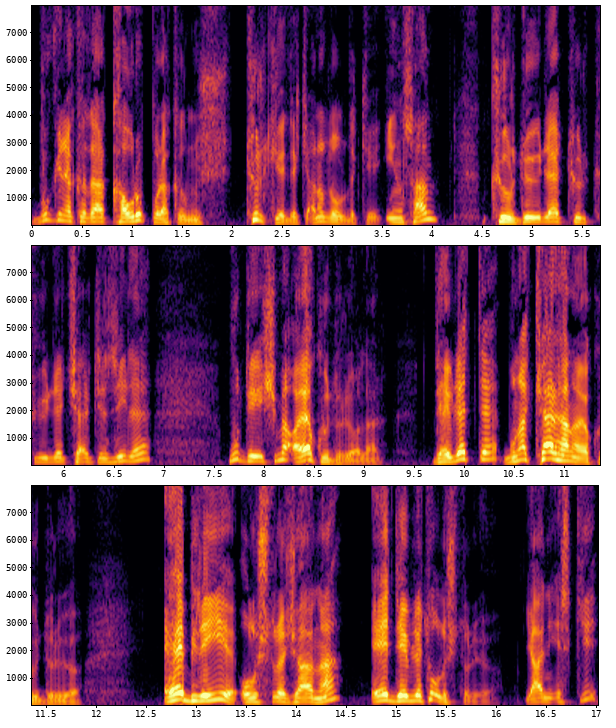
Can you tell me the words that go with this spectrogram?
Bugüne kadar kavrup bırakılmış Türkiye'deki, Anadolu'daki insan Kürdüyle, Türküyle, Çerkeziyle bu değişime ayak uyduruyorlar. Devlet de buna kerhan ayak uyduruyor. E-bireyi oluşturacağına E-devleti oluşturuyor. Yani eski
